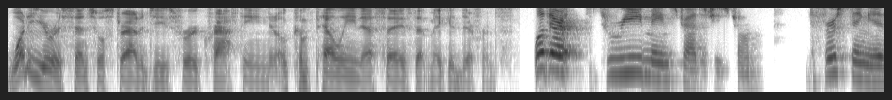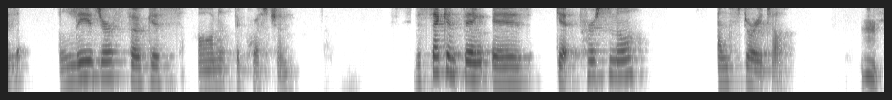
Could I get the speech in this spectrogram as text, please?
What are your essential strategies for crafting, you know, compelling essays that make a difference? Well, there are three main strategies, John. The first thing is laser focus on the question. The second thing is get personal and storytell. Mm.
